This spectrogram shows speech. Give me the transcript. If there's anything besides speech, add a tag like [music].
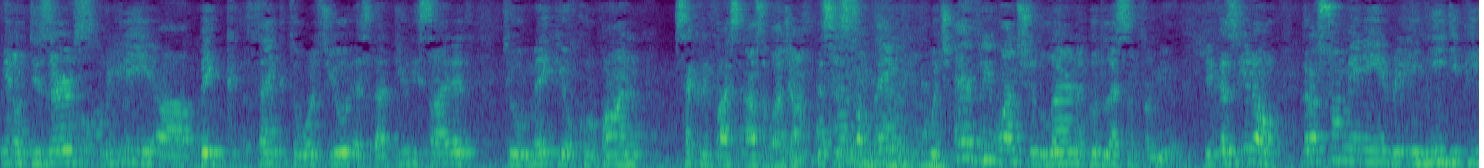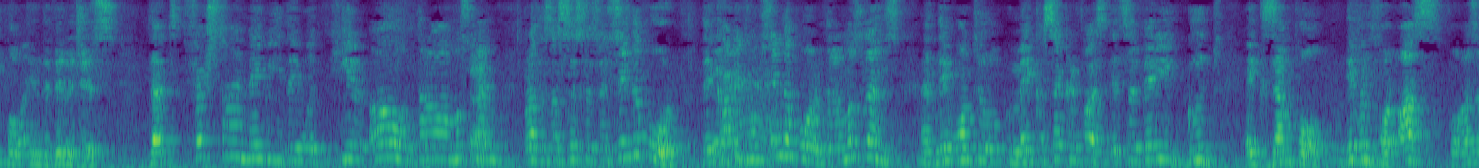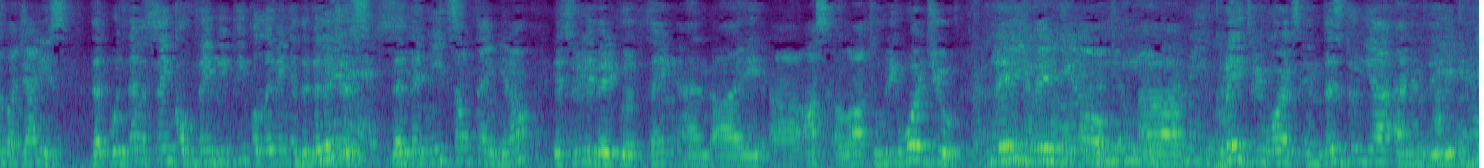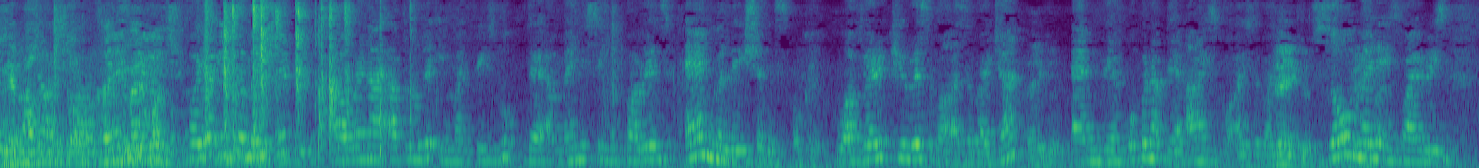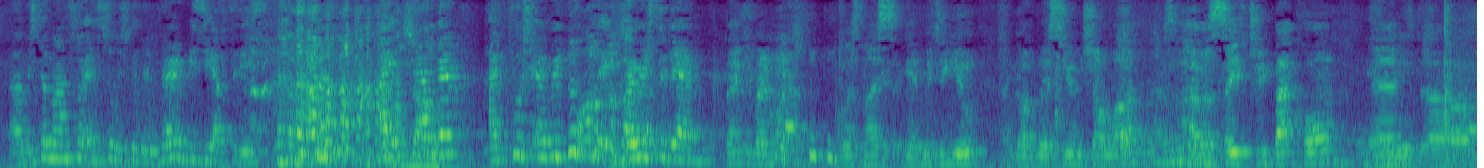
you know deserves really uh, big thank towards you is that you decided to make your Qurban sacrifice in Azerbaijan. This is something which everyone should learn a good lesson from you. Because you know, there are so many really needy people in the villages that first time maybe they would hear, oh, there are Muslim brothers and sisters in Singapore. They're coming from Singapore, they're Muslims, and they want to make a sacrifice. It's a very good example, even for us, for Azerbaijanis, that would never think of maybe people living in the villages Yes. that they need something, you know. It's really very good thing, and I uh, ask Allah to reward you. Very, very, you know, uh, great rewards in this dunya and in the hereafter. Thank you very much. For your information, uh, when I uploaded in my Facebook, there are many Singaporeans and Malaysians Okay, who are very curious about Azerbaijan. very good. and we have opened up their eyes for Azerbaijan. Very good. So Very many nice. inquiries. Uh, Mr. Mansour and Sue is going to be very busy after this. [laughs] [laughs] I tell them, I push every all the inquiries to them. Thank you very much. Yeah. It was nice again meeting you, and God bless you, inshallah. Have a safe trip back home, and uh,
